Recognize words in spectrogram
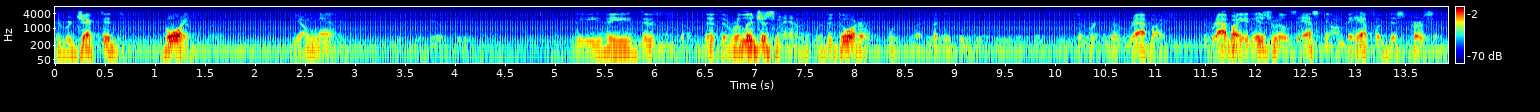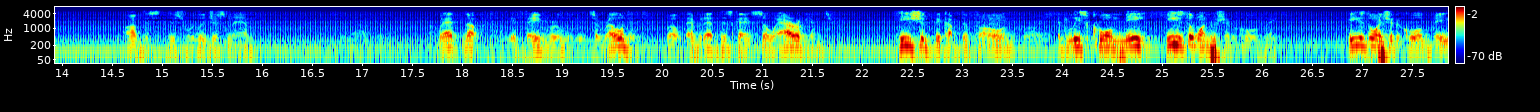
the rejected boy, the young man, the the the, the, the religious man with the daughter, but, the the rabbi, the rabbi in Israel is asking on behalf of this person, of this this religious man. Well, no, if they it's irrelevant. Well, evident this guy is so arrogant, he should pick up the phone, at least call me. He's the one who should have called me. He's the one who should have called me,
